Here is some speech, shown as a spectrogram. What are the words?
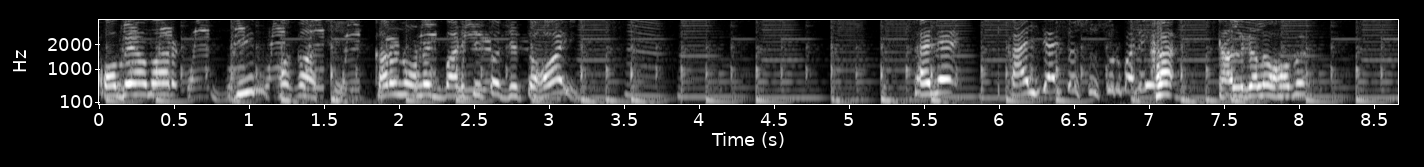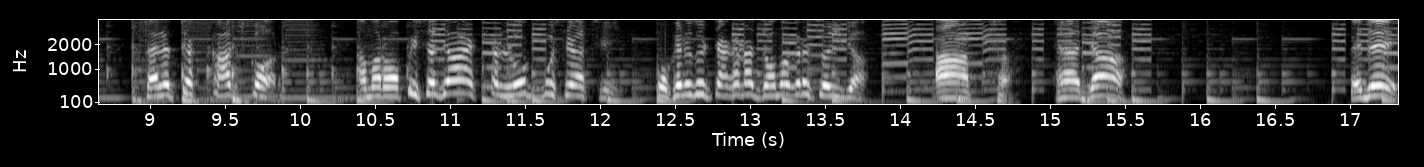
কবে আমার দিন ফাঁকা আছে? কারণ অনেক বাড়িতে তো যেতে হয়। তাহলে কাল যাই তো শ্বশুর বাড়ি হ্যাঁ কাল গেলে হবে। তাহলে তুই কাজ কর। আমার অফিসে যা একটা লোক বসে আছে। ওখানে তুই টাকাটা জমা করে চল যা। আচ্ছা। হ্যাঁ যা। এই দে।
